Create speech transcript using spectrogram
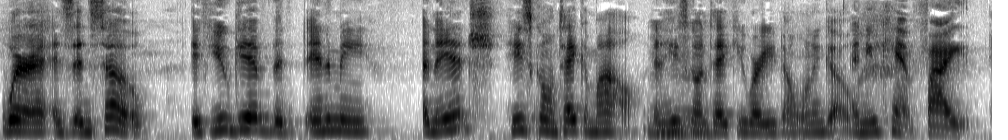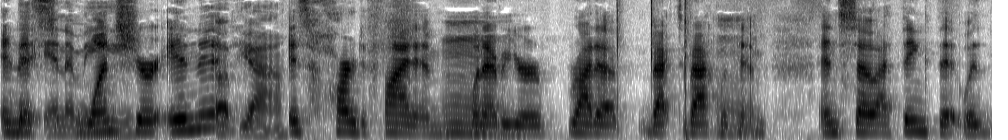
Whereas, and so if you give the enemy an inch, he's going to take a mile, and he's going to take you where you don't want to go. Mm-hmm. and you can't fight and the enemy. once you're in it, Up, yeah. it's hard to fight him whenever you're right up back to back with him. And so I think that with,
